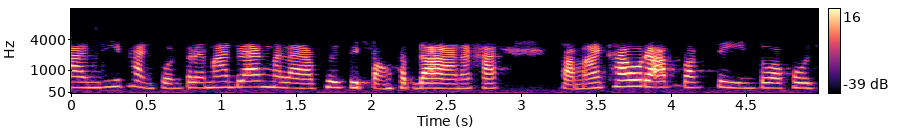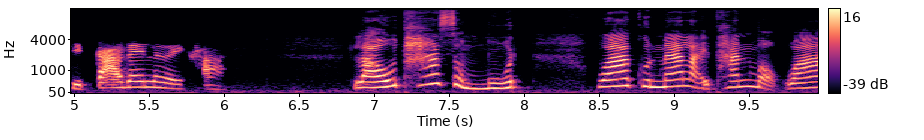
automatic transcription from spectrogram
รรภ์ที่ผ่านผลไตรมาสแรกมาแล้วคือ 12 สัปดาห์นะคะ สามารถเข้ารับวัคซีนตัวโควิด -19 ได้เลยค่ะ แล้วถ้าสมมุติว่าคุณแม่หลายท่านบอกว่า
